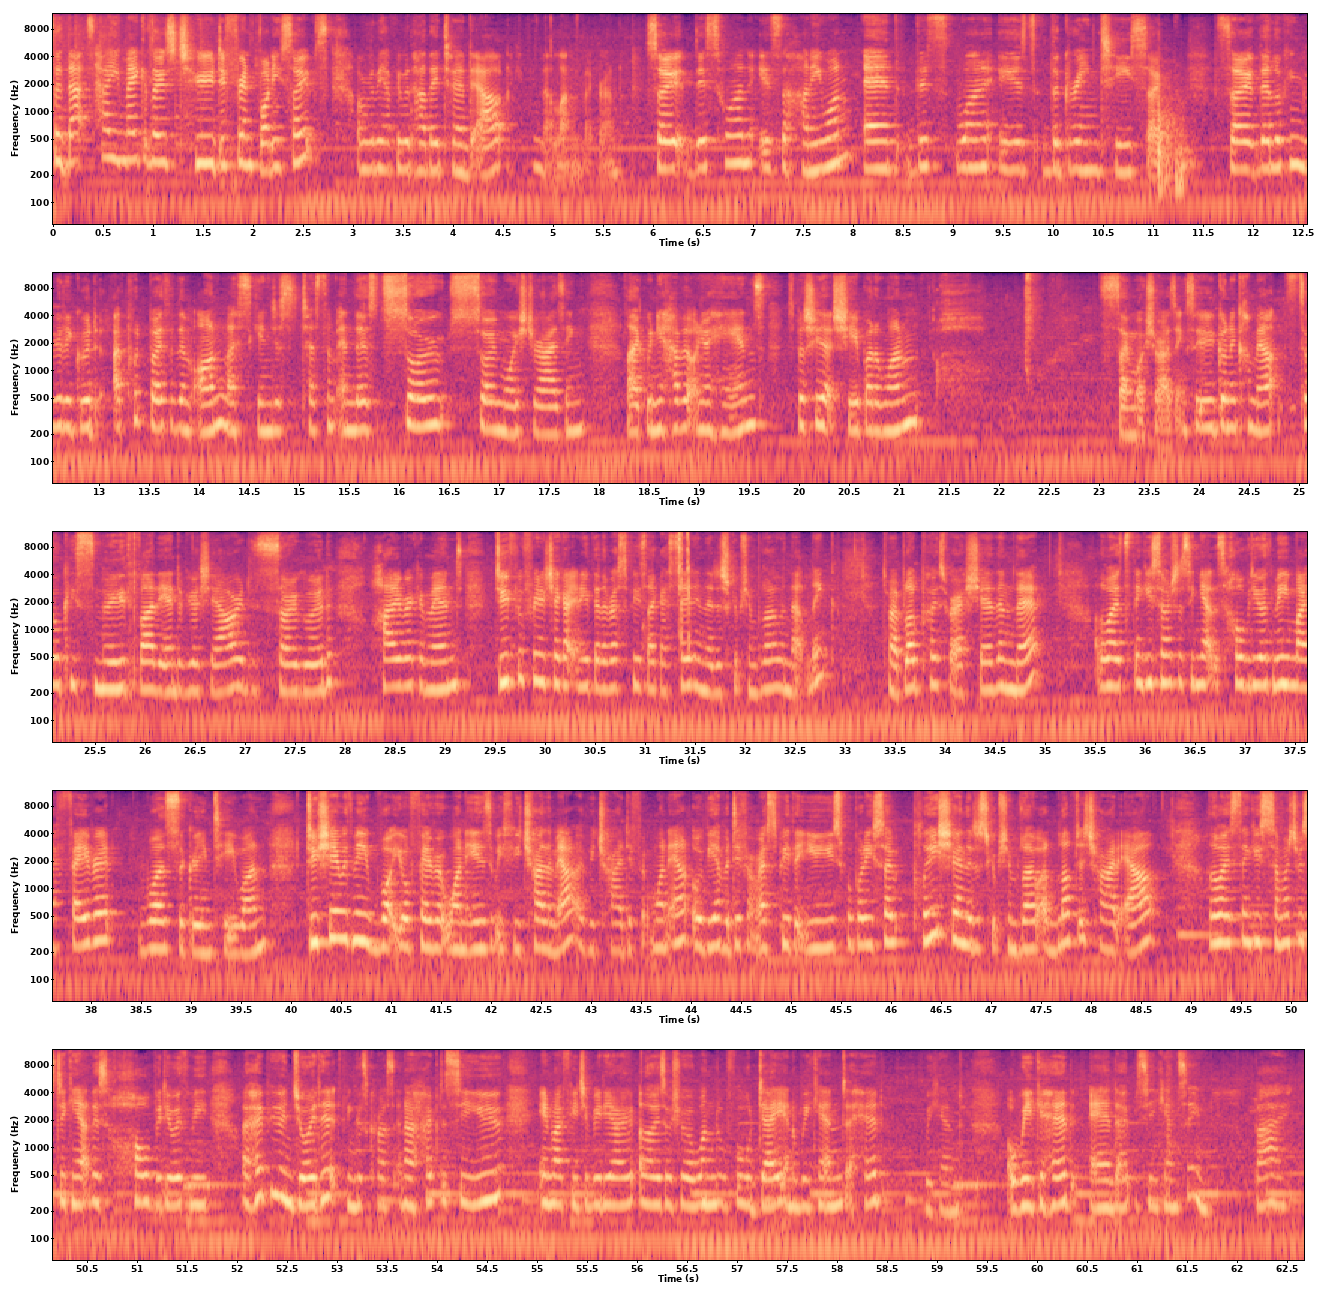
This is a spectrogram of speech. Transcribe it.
So that's how you make those two different body soaps. I'm really happy with how they turned out. That light in the background. So this one is the honey one and this one is the green tea soap. So they're looking really good. I put both of them on my skin just to test them and they're so, so moisturizing. Like when you have it on your hands, especially that shea butter one, oh, so moisturizing so you're going to come out silky smooth by the end of your shower. It is so good. Highly recommend. Do feel free to check out any of the other recipes like i said in the description below in that link to my blog post where i share them there. Otherwise thank you so much for sticking out this whole video with me. My favorite was the green tea one. Do share with me what your favorite one is. If you try them out if you try a different one out or if you have a different recipe that you use for body soap please share in the description below. I'd love to try it out. Otherwise thank you so much for sticking out this whole video with me. I hope you enjoyed it fingers crossed and i hope to see you in my future video. Otherwise i wish you a wonderful day and weekend ahead weekend a week ahead and i hope to see you again soon. Bye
